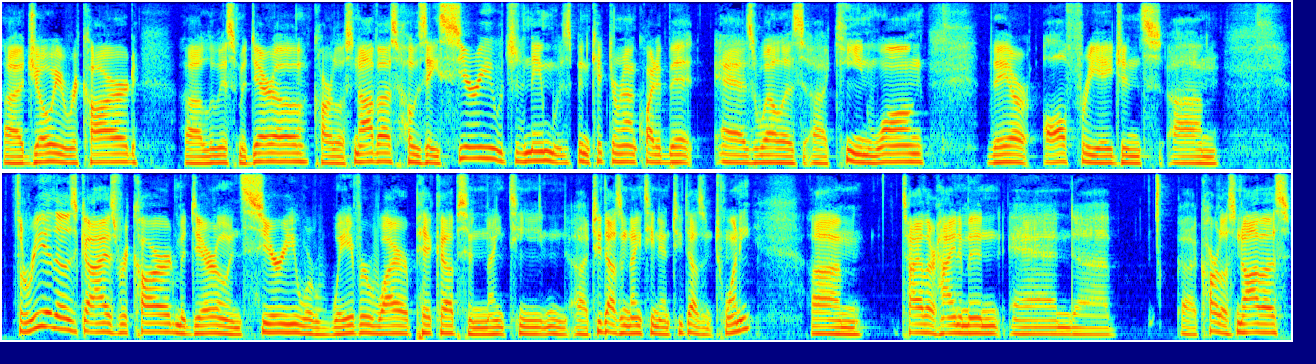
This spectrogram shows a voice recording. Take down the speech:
uh, Joey Rickard, uh, Luis Madero, Carlos Navas, Jose Siri, which the name has been kicked around quite a bit, as well as Kean Wong. They are all free agents. Um, Three of those guys, Rickard, Madero, and Siri, were waiver wire pickups in 19, uh, 2019 and 2020. Um, Tyler Heineman and uh, uh, Carlos Navas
